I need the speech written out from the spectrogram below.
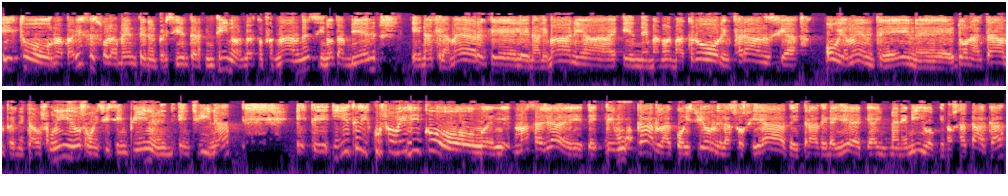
esto no aparece solamente en el presidente argentino, Alberto Fernández, sino también en Angela Merkel, en Alemania, en Emmanuel Macron, en Francia, obviamente en eh, Donald Trump en Estados Unidos o en Xi Jinping en, China. Este, y este discurso bélico, eh, más allá de, buscar la cohesión de la sociedad detrás de la idea de que hay un enemigo que nos ataca,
